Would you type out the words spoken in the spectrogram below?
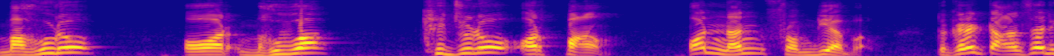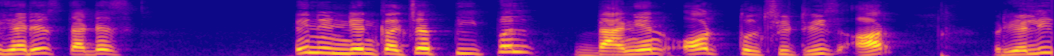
mahudo or mahua, खिजड़ो और पाम, और none from the above the correct answer here is that is in Indian culture people banyan और tulsi trees are really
